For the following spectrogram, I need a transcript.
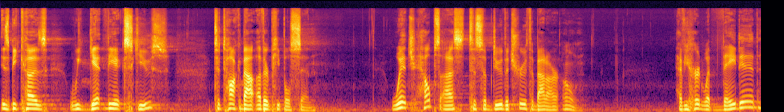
is because we get the excuse to talk about other people's sin, which helps us to subdue the truth about our own. Have you heard what they did?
